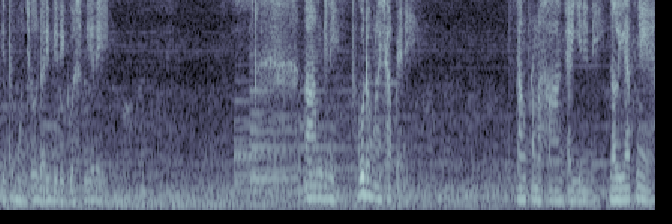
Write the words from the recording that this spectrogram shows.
itu muncul dari diri gue sendiri. Um, gini gue udah mulai capek nih tentang permasalahan kayak gini nih. Ngelihatnya ya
